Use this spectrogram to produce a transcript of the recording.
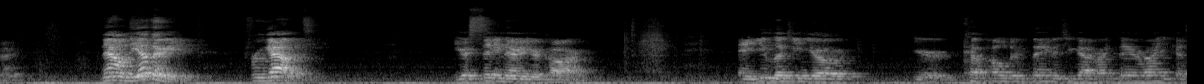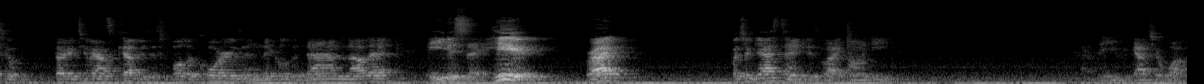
Right? Now, on the other end, frugality. You're sitting there in your car, and you look in your your cup holder thing that you got right there, right? You got your 32 ounce cup is just full of quarters and nickels and dimes and all that, and you just say, "Here," right? But your gas tank is like on E, and you forgot your wallet.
